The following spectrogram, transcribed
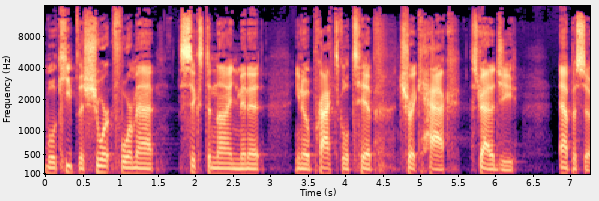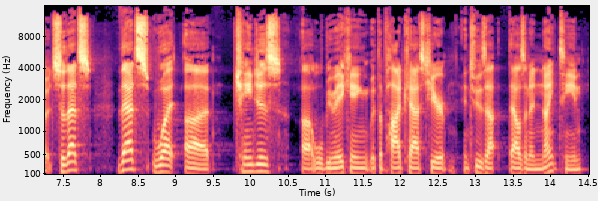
we'll keep the short format, six to nine minute, you know, practical tip, trick, hack, strategy episodes. So that's that's what uh, changes uh, we'll be making with the podcast here in 2019.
